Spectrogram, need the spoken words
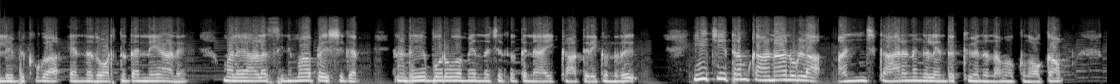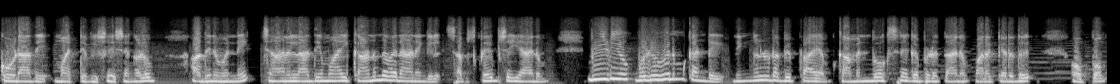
ലഭിക്കുക എന്നതോർത്ത് തന്നെയാണ് മലയാള സിനിമാ പ്രേക്ഷകർ ഹൃദയപൂർവം എന്ന ചിത്രത്തിനായി കാത്തിരിക്കുന്നത്. ഈ ചിത്രം കാണാനുള്ള അഞ്ച് കാരണങ്ങൾ എന്തൊക്കെയെന്ന് നമുക്ക് നോക്കാം. കൂടാതെ മറ്റ് വിശേഷങ്ങളും അതിനു മുന്നേ ചാനൽ ആദ്യമായി കാണുന്നവരാണെങ്കിൽ സബ്സ്ക്രൈബ് ചെയ്യാനും വീഡിയോ മുഴുവനും കണ്ട് നിങ്ങളുടെ അഭിപ്രായം കമന്റ് ബോക്സ് രേഖപ്പെടുത്താനും മറക്കരുത്. ഒപ്പം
